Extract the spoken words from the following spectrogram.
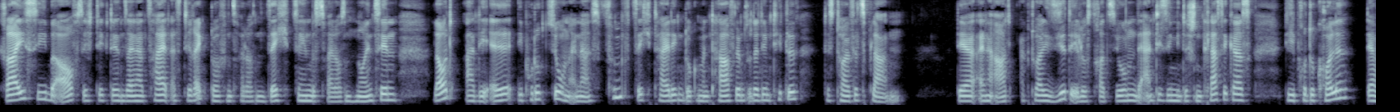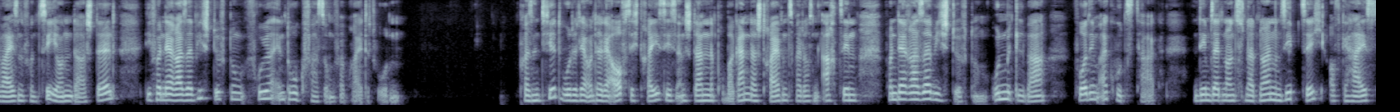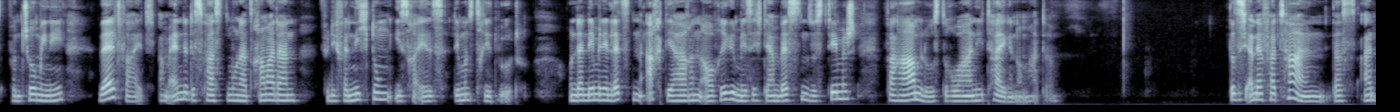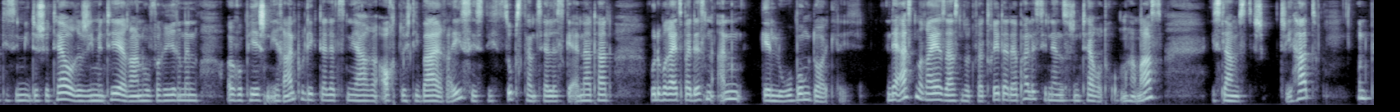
Raisi beaufsichtigte in seiner Zeit als Direktor von 2016 bis 2019 laut ADL die Produktion eines 50-teiligen Dokumentarfilms unter dem Titel Des Teufels Plan, der eine Art aktualisierte Illustration der antisemitischen Klassikers, die Protokolle der Weisen von Zion darstellt, die von der Rasavi Stiftung früher in Druckfassung verbreitet wurden. Präsentiert wurde der unter der Aufsicht Raisis entstandene Propagandastreifen 2018 von der Rasavi Stiftung unmittelbar vor dem Al-Quds-Tag, an dem seit 1979 auf Geheiß von Chomini weltweit am Ende des Fastenmonats Ramadan für die Vernichtung Israels demonstriert wird und an dem in den letzten acht Jahren auch regelmäßig der am besten systemisch verharmloste Rouhani teilgenommen hatte dass sich an der fatalen, das antisemitische Terrorregime in Teheran hoferierenden europäischen Iran-Politik der letzten Jahre auch durch die Wahl Raisis nichts Substanzielles geändert hat, wurde bereits bei dessen Angelobung deutlich. In der ersten Reihe saßen dort Vertreter der palästinensischen Terrortruppen Hamas, Islamistische Dschihad und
